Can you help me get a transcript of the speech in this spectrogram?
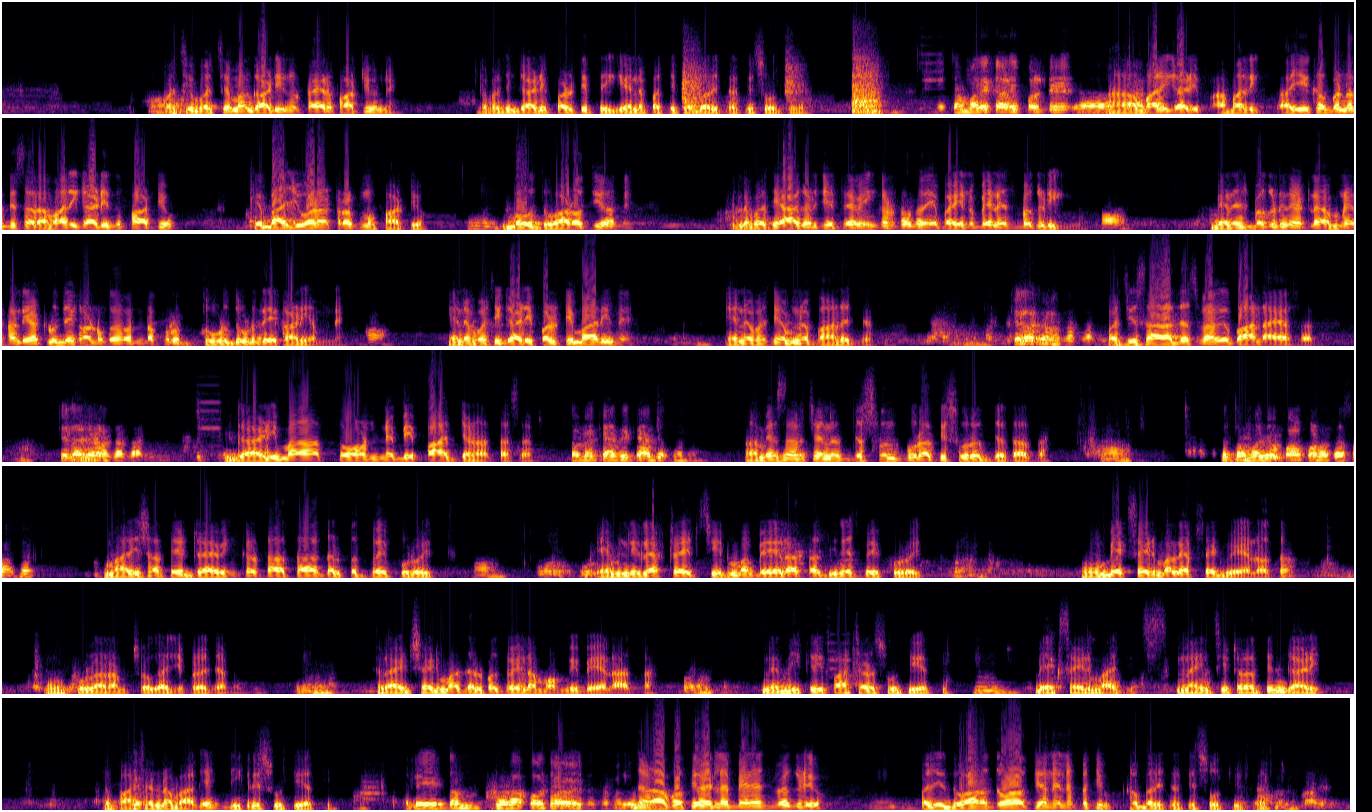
પછી વચ્ચેમાં ગાડીનું ટાયર ફાટ્યું ને. એટલે પછી ગાડી પલટી થઈ ગઈ અને પછી ખબર જ નથી શોધી તમારી ગાડી પલટી હા અમારી ગાડી અમારી એ ખબર નથી સર. અમારી ગાડીનું ફાટ્યું કે બાજુવાળા ટ્રકનું ફાટ્યું. હમ. બહુ ધુવાળો થયો ને એટલે પછી આગળ જે ડ્રાઇવિંગ કરતો હતો ને એ ભાઈનો બેલેન્સ બગડી ગયો. બેલેન્સ બગડ્યું ને એટલે અમને ખાલી આટલું દેખાણું કે નકરો ધૂળ ધૂળ દેખાણી અમને. એને પછી ગાડી પલટી મારી ને એને પછી અમને ભાન જ નથી? પછી સાડા દસ વાગે ભાન આવ્યા સર. કેટલા જણા હતા ગાડીમાં? ગાડીમાં ત્રણ ને બે પાંચ જણા હતા સર. તમે ક્યાંથી ક્યાં જતા હતા? અમે સર છે ને જસવંતપુરાથી સુરત જતા હતા. હા. તો તમારો કોણ કોણ હતા સાથે? મારી સાથે ડ્રાઇવિંગ કરતા હતા દલપતભાઈ પુરોહિત. એમની લેફ્ટ સાઈડ સીટમાં બેહેલા હતા દિનેશભાઈ પુરોહિત. હું બેક સાઈડમાં લેફ્ટ સાઈડ બેહેલો હતો. હું ફુલારામ છોગાજી પ્રજાપતિ. રાઈટ સાઈડમાં દલપતભાઈના મમ્મી બેહેલા હતા. ને દીકરી પાછળ સૂતી હતી. બેક બેક સાઈડમાં નાઇન સીટર હતી ને ગાડી. તો પાછળના ભાગે દીકરી સૂતી હતી. એટલે એકદમ ધડાકો થયો એટલે ધડાકો થયો એટલે બેલેન્સ બગડ્યો. પછી દ્વારો દ્વારો થયો ને એને પછી ખબર જ નથી સુતી.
